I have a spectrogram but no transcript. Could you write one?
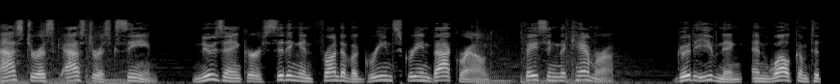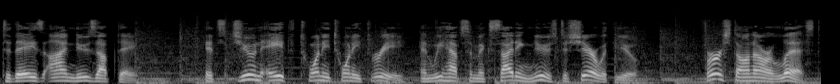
Asterisk asterisk scene. News anchor sitting in front of a green screen background, facing the camera. Good evening, and welcome to today's AI News Update. It's June 8, 2023, and we have some exciting news to share with you. First on our list,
